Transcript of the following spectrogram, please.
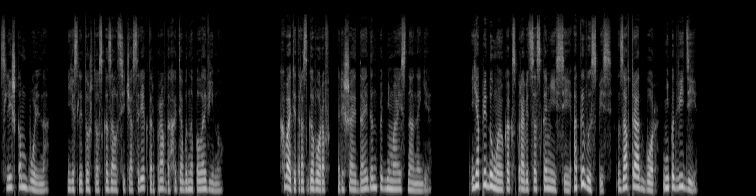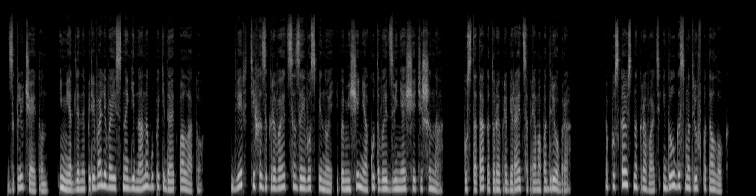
слишком больно если то, что сказал сейчас ректор, правда хотя бы наполовину. «Хватит разговоров», — решает Дайден, поднимаясь на ноги. «Я придумаю, как справиться с комиссией, а ты выспись. Завтра отбор, не подведи». Заключает он и, медленно переваливаясь с ноги на ногу, покидает палату. Дверь тихо закрывается за его спиной, и помещение окутывает звенящая тишина, пустота, которая пробирается прямо под ребра. Опускаюсь на кровать и долго смотрю в потолок.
